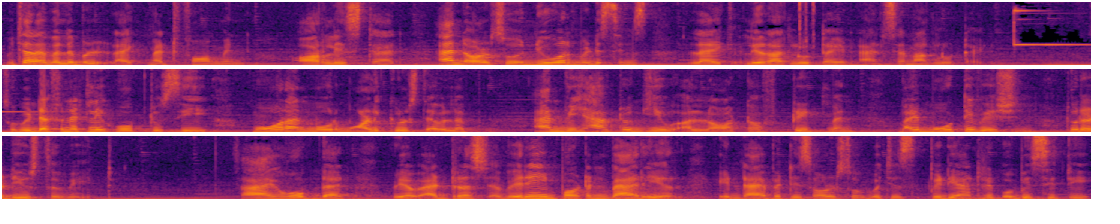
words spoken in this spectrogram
which are available like metformin, orlistat and also newer medicines like liraglutide and semaglutide. So we definitely hope to see more and more molecules develop and we have to give a lot of treatment by motivation to reduce the weight. So I hope that we have addressed a very important barrier in diabetes also which is pediatric obesity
